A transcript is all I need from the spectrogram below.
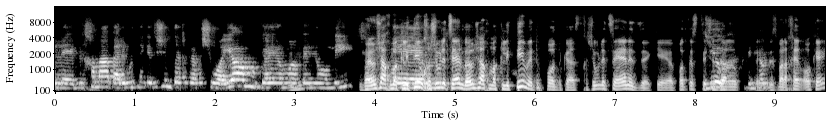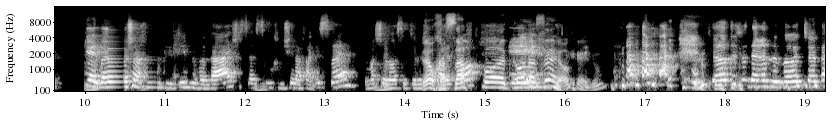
למלחמה באלימות נגד נשים, דרך אגב שהוא היום, הוא היום הבינלאומי. ביום שאנחנו מקליטים, חשוב לציין, ביום שאנחנו מקליטים את הפודקאסט, חשוב לציין את זה, כי הפודקאסט תשודר בזמן אחר, אוקיי? כן, ביום שאנחנו מקליטים בוודאי, שזה 25 ל-11, מקווה שלא עשיתי לך... זהו, חשפת פה את כל הזה, אוקיי. שלא תשדר את זה בעוד שנה,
